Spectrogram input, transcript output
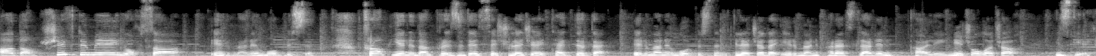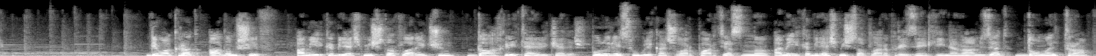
Adam Schiff'dimi, yoxsa erməni lobbisi. Trump yenidən prezident seçiləcəyi təqdirdə erməni lobbisinin, eləcə də erməni pərəstlərin taleyi necə olacaq izləyək. Demokrat Adam Schiff Amerika Birləşmiş Ştatları üçün daxili təhlükədir. Bunu Respublikaçılar Partiyasından Amerika Birləşmiş Ştatları prezidentliyinə namizəd Donald Trump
